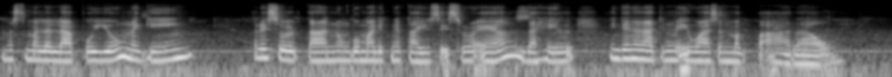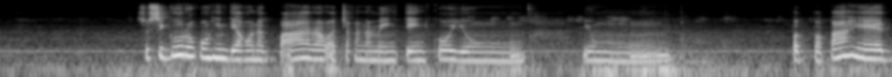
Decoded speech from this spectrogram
Mas malala po yung naging resulta nung bumalik na tayo sa Israel dahil hindi na natin maiwasan magpaaraw. So, siguro kung hindi ako nagpa-araw at saka na-maintain ko yung yung pagpapahid,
